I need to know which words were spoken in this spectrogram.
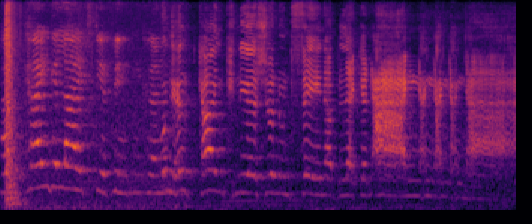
Hast kein Geleit dir finden Und können. hilft kein Knirschen und Zähneblecken. Ah, nga, nga, nga, nga.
